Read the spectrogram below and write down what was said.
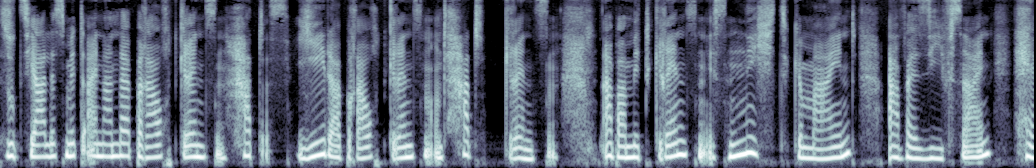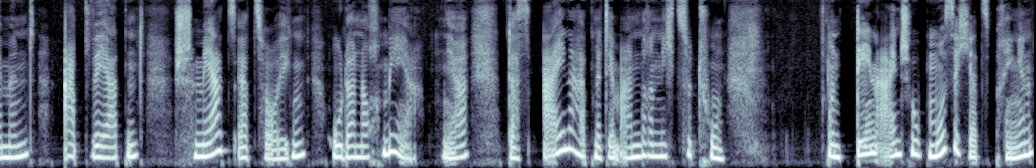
Soziales Miteinander braucht Grenzen, hat es. Jeder braucht Grenzen und hat Grenzen. Aber mit Grenzen ist nicht gemeint aversiv sein, hemmend, abwertend, schmerzerzeugend oder noch mehr. Ja, das eine hat mit dem anderen nichts zu tun. Und den Einschub muss ich jetzt bringen.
